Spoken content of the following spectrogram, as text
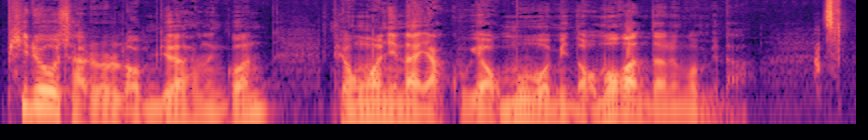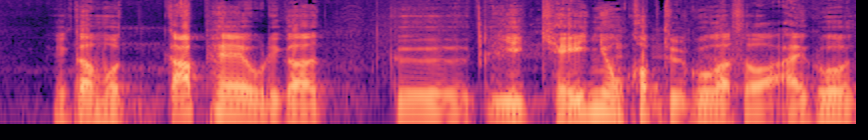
필요 자료를 넘겨야 하는 건 병원이나 약국의 업무 범위 넘어간다는 겁니다. 그러니까 뭐 음. 카페에 우리가 그 이 개인용 컵 들고 가서 아이 그거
